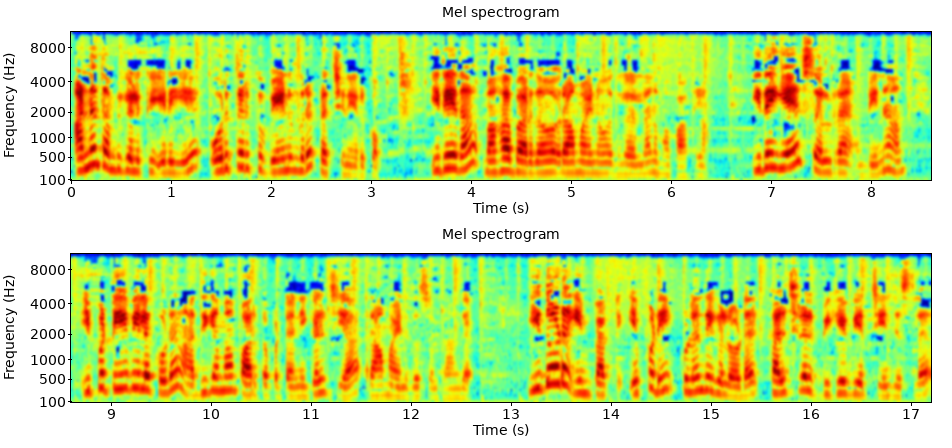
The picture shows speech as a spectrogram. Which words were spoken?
அண்ணன் தம்பிகளுக்கு இடையே ஒருத்தருக்கு வேணுங்கிற பிரச்சனை இருக்கும். இதேதான் மகாபாரதம் ராமாயணம் இதுல எல்லாம் நம்ம பார்க்கலாம். இதை ஏன் சொல்றேன் அப்படின்னா இப்ப டிவில கூட அதிகமா பார்க்கப்பட்ட நிகழ்ச்சியா ராமாயணத்தை சொல்றாங்க. இதோட இம்பாக்ட் எப்படி குழந்தைகளோட கல்ச்சுரல் பிஹேவியர் சேஞ்சஸ்ல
